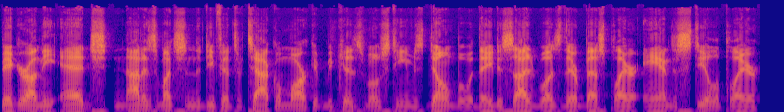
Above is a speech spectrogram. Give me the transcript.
bigger on the edge, not as much in the defensive tackle market because most teams don't. But what they decided was their best player and to steal a player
